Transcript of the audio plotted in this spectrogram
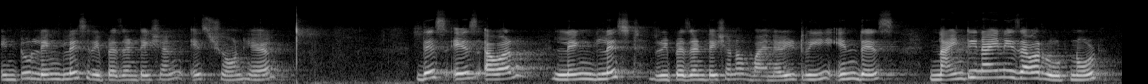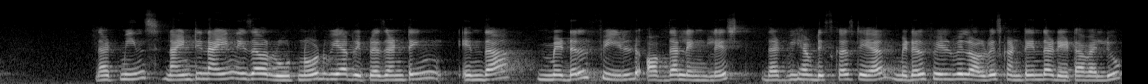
into linked list representation is shown here. This is our linked list representation of binary tree. In this 99 is our root node that means 99 is our root node we are representing in the middle field of the linked list that we have discussed here. Middle field will always contain the data value.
